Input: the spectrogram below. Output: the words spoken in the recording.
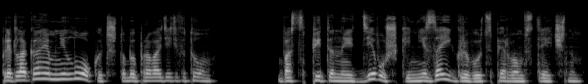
предлагая мне локоть, чтобы проводить в дом. Воспитанные девушки не заигрывают с первым встречным.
